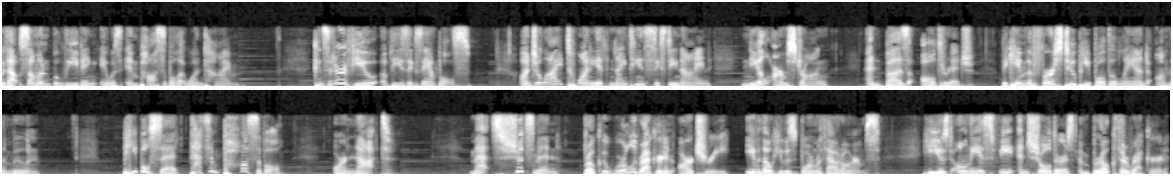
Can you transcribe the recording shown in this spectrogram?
without someone believing it was impossible at one time. Consider a few of these examples. On July 20th, 1969, Neil Armstrong and Buzz Aldrin became the first two people to land on the moon. People said, that's impossible, or not. Matt Stutzman broke the world record in archery, even though he was born without arms. He used only his feet and shoulders and broke the record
